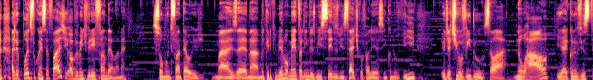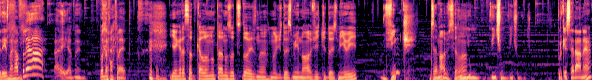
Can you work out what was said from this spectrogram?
Aí depois fui conhecer a Feist e, obviamente, virei fã dela, né? Sou muito fã até hoje. Mas é, na, naquele primeiro momento ali, em 2006, 2007, que eu falei assim, quando eu vi, eu já tinha ouvido, sei lá, Know-How. E aí, quando eu vi os três na capa, eu falei, ah, peraí, a banda. Banda completa. e é engraçado que ela não tá nos outros dois, né? No de 2009 e de 2020? 19, sei lá? 21, 21, 21, 21. Porque será, né?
